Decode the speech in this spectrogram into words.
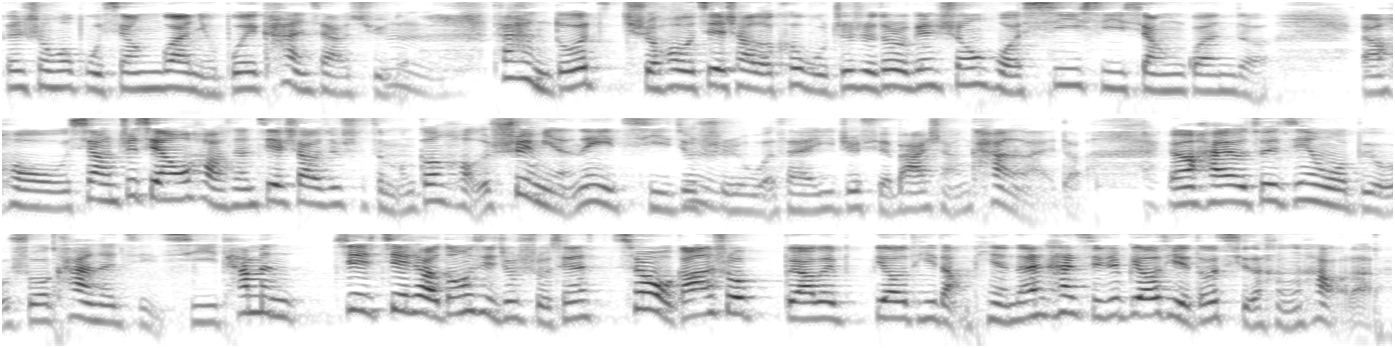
跟生活不相关，你又不会看下去的。它很多时候介绍的科普知识都是跟生活息息相关的。然后像之前我好像介绍就是怎么更好的睡眠那一期，就是我在一只学霸上看来的。然后还有最近我比如说看了几期，他们介介绍东西，就首先虽然我刚刚说不要被标题党骗，但是他其实标题也都起得很好了。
